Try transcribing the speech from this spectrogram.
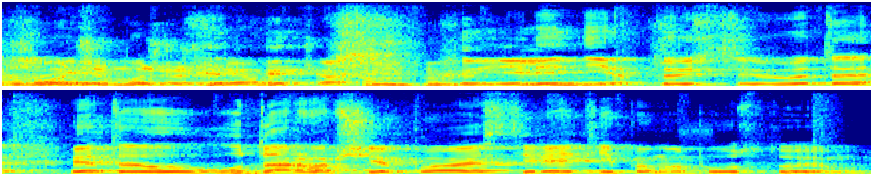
Ну вот же, мы же жрем. или нет. То есть это, это удар вообще по стереотипам и по устоям.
